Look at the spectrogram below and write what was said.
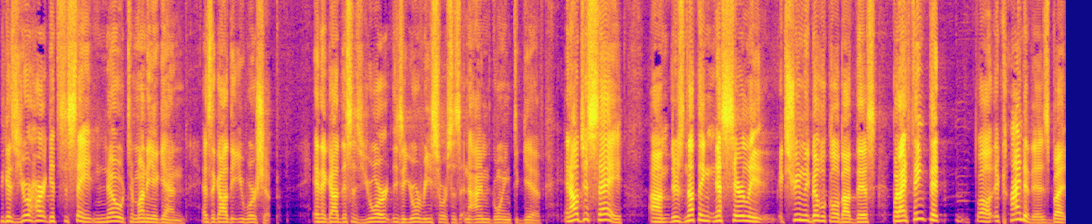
because your heart gets to say no to money again as the God that you worship. And that God, this is your, these are your resources, and I'm going to give. And I'll just say, um, there's nothing necessarily extremely biblical about this, but I think that, well, it kind of is, but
